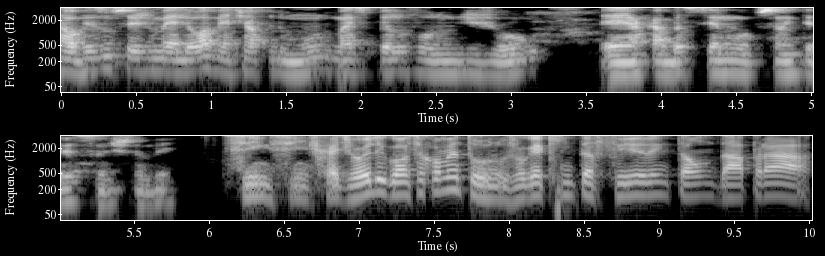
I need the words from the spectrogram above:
talvez não seja o melhor matchup do mundo, mas pelo volume de jogo é, acaba sendo uma opção interessante também. Sim, sim, ficar de olho, igual você comentou. O jogo é quinta-feira, então dá para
